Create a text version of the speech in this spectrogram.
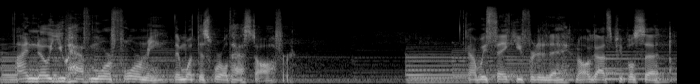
I know you have more for me than what this world has to offer. God, we thank you for today. And all God's people said,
